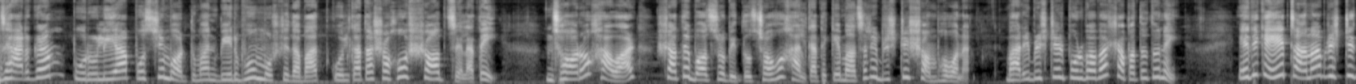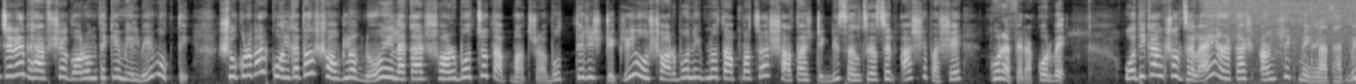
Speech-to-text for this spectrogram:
ঝাড়গ্রাম, পুরুলিয়া, পশ্চিম বর্ধমান, বীরভূম, মুর্শিদাবাদ, কলকাতা সহ সব জেলাতেই। ঝড়ো হাওয়ার সাথে বজ্রবিদ্যুৎ সহ হালকা থেকে মাঝারি বৃষ্টির সম্ভাবনা। ভারী বৃষ্টির পূর্বাভাস আপাতত নেই। এদিকে টানা বৃষ্টির জেরে ভ্যাবসা গরম থেকে মিলবে মুক্তি। শুক্রবার কলকাতা সংলগ্ন এলাকার সর্বোচ্চ তাপমাত্রা বত্রিশ ডিগ্রি ও সর্বনিম্ন তাপমাত্রা সাতাশ ডিগ্রি সেলসিয়াসের আশেপাশে ঘোরাফেরা করবে। অধিকাংশ জেলায় আকাশ আংশিক মেঘলা থাকবে,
